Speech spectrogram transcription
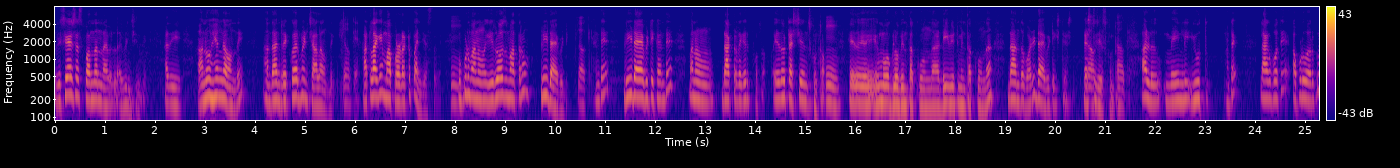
విశేష స్పందన లభి- లభించింది. అది అనూహ్యంగా ఉంది. దాని రిక్వైర్మెంట్ చాలా ఉంది. ఓకే. అట్లాగే మా ప్రోడక్ట్ పనిచేస్తుంది. ఇప్పుడు మనం ఈరోజు మాత్రం ప్రీ డయాబెటిక్ ఓకే. అంటే ప్రీ డయాబెటిక్ అంటే మనం డాక్టర్ దగ్గరికి పోతాం. ఏదో టెస్ట్ చేయించుకుంటాం. ఏదో హిమోగ్లోబిన్ తక్కువ ఉందా డి విటమిన్ తక్కువ ఉందా దాంతోపాటు డయాబెటిక్స్ టెస్ట్ టెస్ట్ చేసుకుంటాం. వాళ్ళు మెయిన్లీ యూత్ అంటే లేకపోతే అప్పుడు వరకు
